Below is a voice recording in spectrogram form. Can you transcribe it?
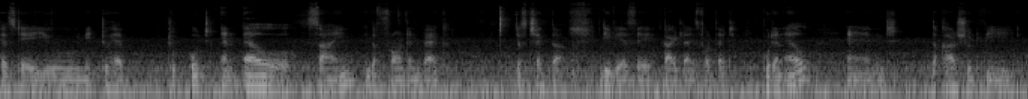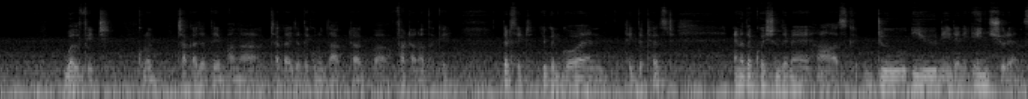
test day you need to have to put an l sign in the front and back just check the DVSA guidelines for that. Put an L and the car should be well fit. কোনো চাকা যাতে ভাঙা চাকায় যাতে কোনো দাগ টাগ বা ফাটা না থাকে that's it you can go and take the test Another question they may ask Do you need any insurance?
